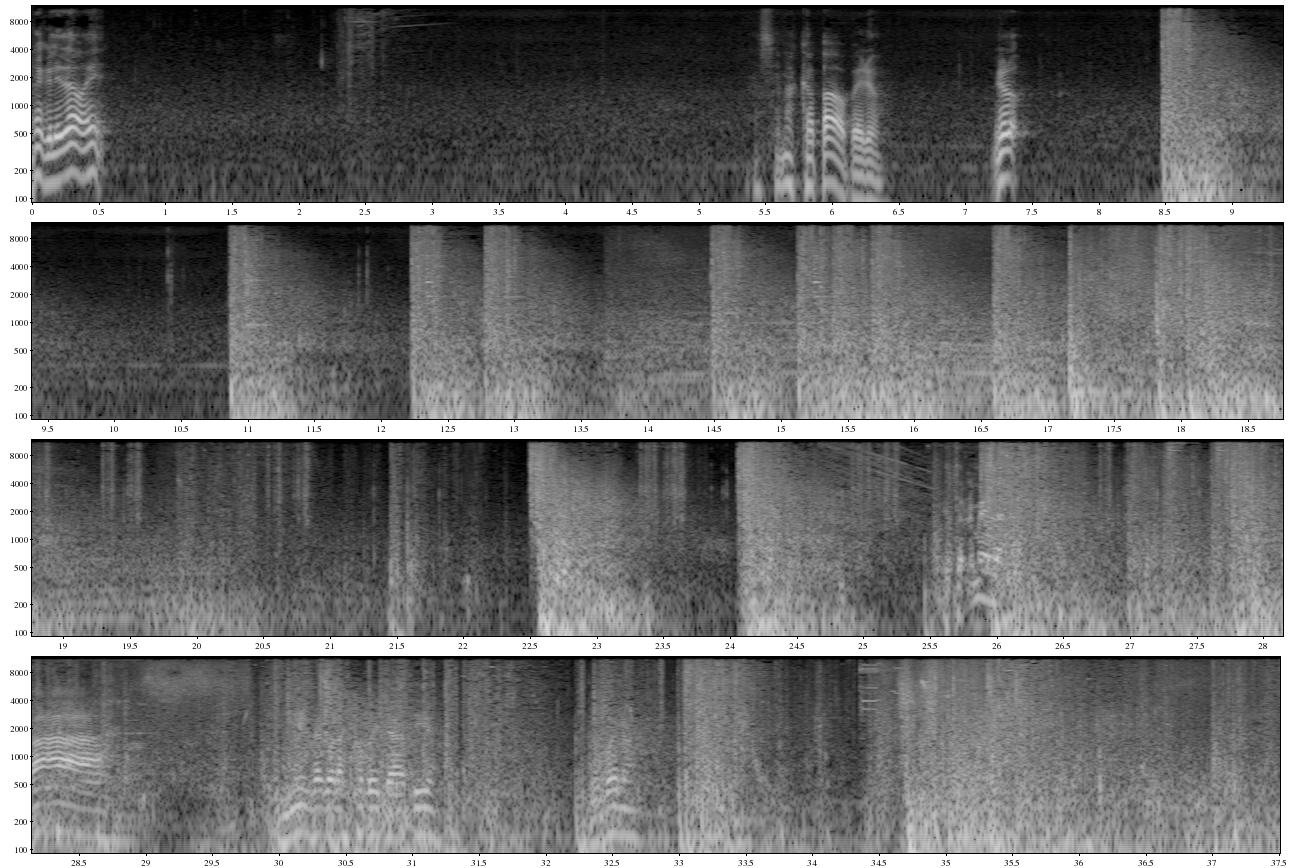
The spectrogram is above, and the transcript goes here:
Ahora que le he dado, ¿eh? Se me ha escapado, pero... Míralo Esta no me da ¡Ah! Mierda con la escopeta, tío Pero bueno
